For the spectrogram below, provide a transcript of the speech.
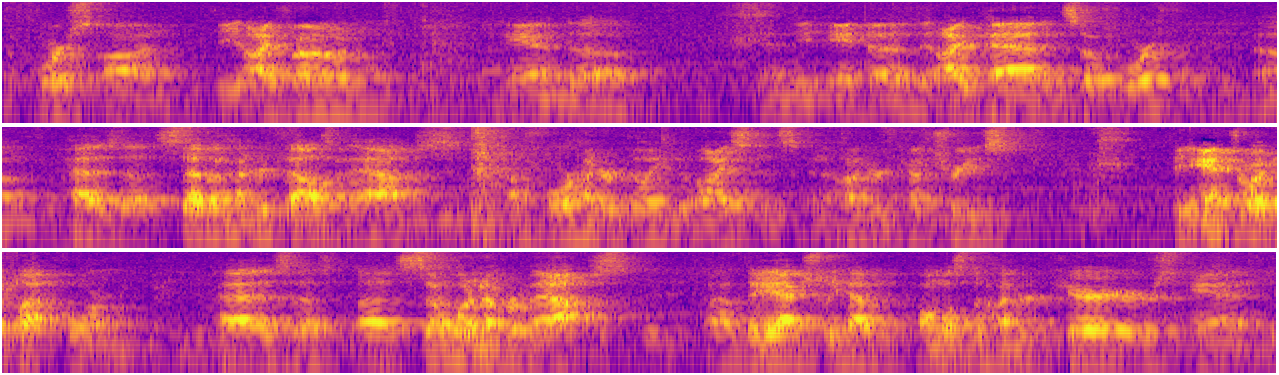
of course on the iPhone and, uh, and the, uh, the iPad and so forth, um, has uh, 700,000 apps on 400 million devices in 100 countries. The Android platform has a, a similar number of apps. Uh, they actually have almost 100 carriers and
